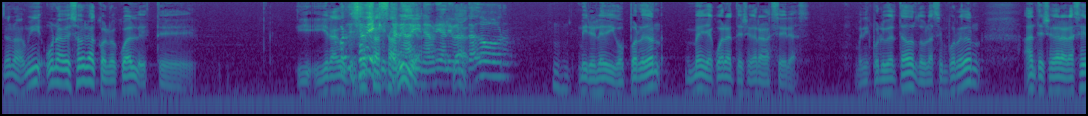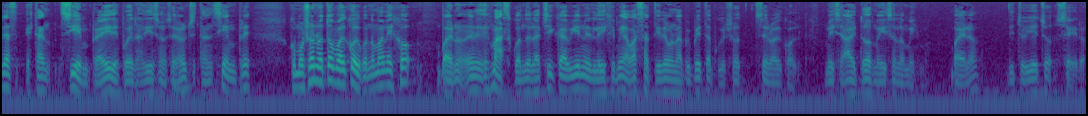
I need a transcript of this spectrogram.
No, no, a mí una vez sola, con lo cual, este. Y, era algo que sabés que sabía. en Avenida Libertador. Mire, le digo, Porredón media cuadra antes de llegar a las Heras. Venís por Libertador, doblas en Porredón, antes de llegar a las Heras están siempre ahí, después de las 10, 11 de la noche están siempre. Como yo no tomo alcohol cuando manejo, bueno, es más, cuando la chica viene le dije, mira, vas a tirar una pipeta porque yo cero alcohol. Me dice, ay, todos me dicen lo mismo. Bueno, dicho y hecho, cero.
